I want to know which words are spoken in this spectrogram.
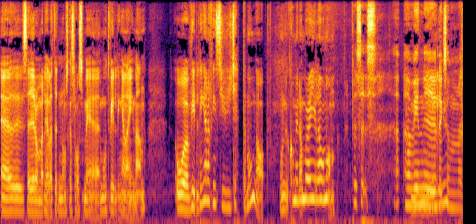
Eh, säger de väl hela tiden de ska slåss med mot vildingarna innan. Och vildingarna finns det ju jättemånga av. Och nu kommer de börja gilla honom. Precis. Han vinner ju mm. liksom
